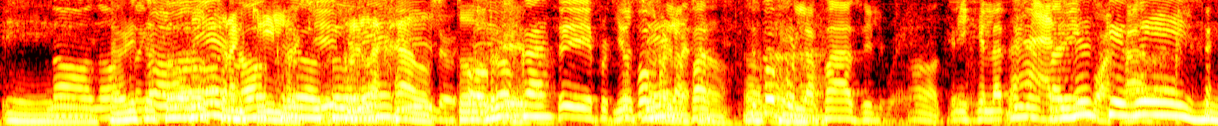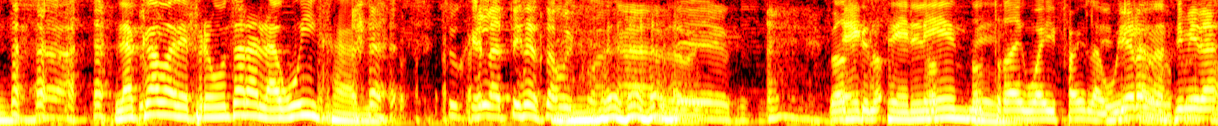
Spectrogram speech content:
Eh, No, no, ahorita no, todo todos bien, tranquilos, Creo, sí, todo bien. relajados, tranquilo. todo bien. Roca. Sí, porque Yo se fue por la fácil. Se fue por la fácil, güey. Mi gelatina Ah, está pues bien es que, cuajada. güey. Le acaba de preguntar a la Ouija. Su gelatina está muy cuadrada. sí, sí, sí. Pero es que no- Excelente. No, no trae wifi la Hicieron Ouija, así, mira.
